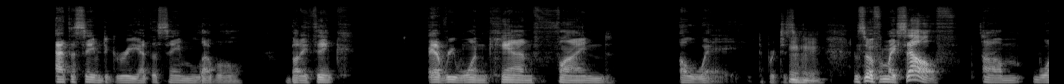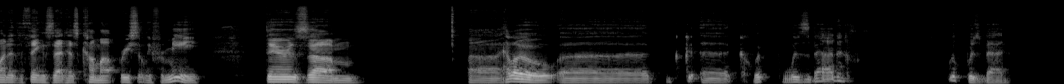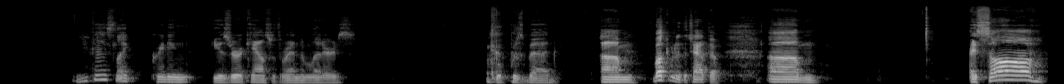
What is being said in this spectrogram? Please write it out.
at the same degree at the same level but i think everyone can find a way to participate. Mhm. And so for myself, um, one of the things that has come up recently for me, there's um, uh, hello, uh, uh, Quip was bad. Quip was bad. You guys like creating user accounts with random letters? Quip was bad. Um, welcome to the chat, though. Um, I saw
